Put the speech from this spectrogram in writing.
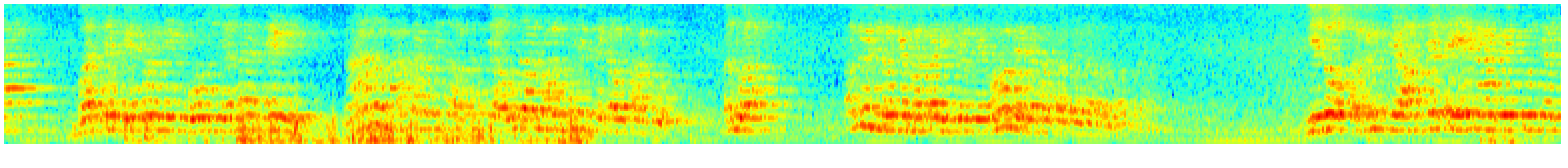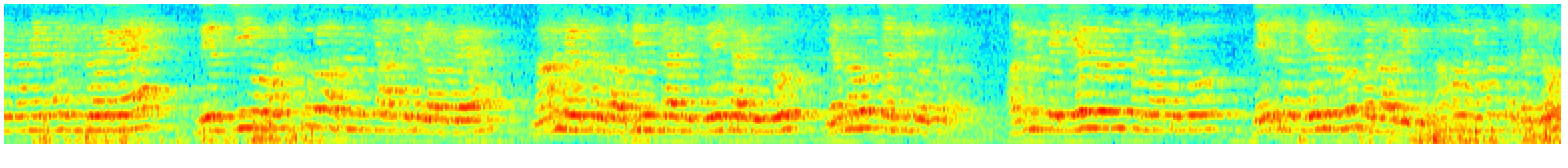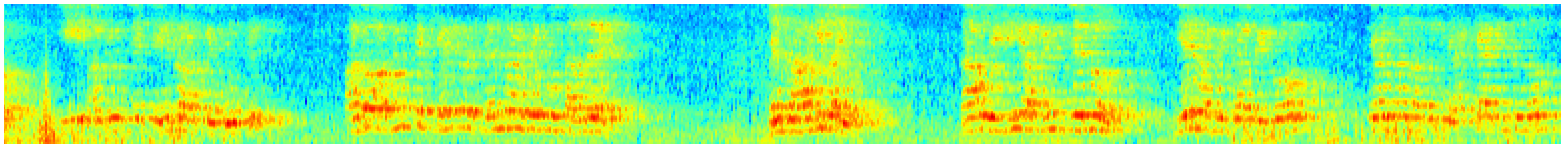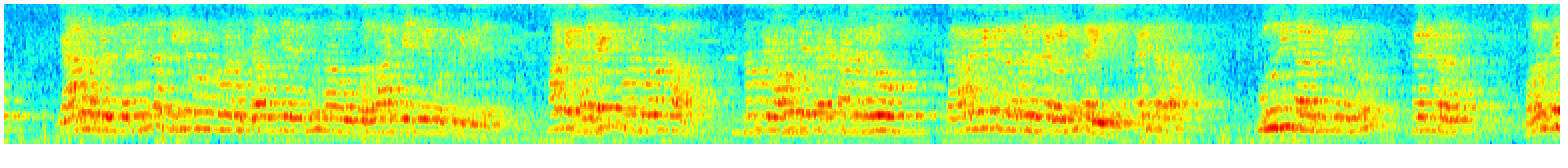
ಮತ್ತೆ ಪೇಪರ್ ಅಲ್ಲಿ ಓದುವುದೆಲ್ಲ ಹೇಳಿ. ನಾನು ಮಾತಾಡೋದಕ್ಕೆ ಅಭಿವೃದ್ಧಿ ಹೌದಾ ಮಾಡ್ತೀನಿ ಡೌಟ್ ಆಗ್ಬೋದು. ಅಲ್ವಾ? ಅಭಿವೃದ್ಧಿ ಬಗ್ಗೆ ಮಾತಾಡಿದ್ದೇನೋ ಬೇರೆ ಮಾತಾಡ್ತಾ ಇದು ಅಭಿವೃದ್ಧಿ ಆದ್ಯತೆ ಏನಾಗಬೇಕು ಅಂತ ಹೇಳಿದ್ರೆ ನಾನು ಹೇಳಿದ, ಇಲ್ಲಿವರೆಗೆ ನಿರ್ಜೀವ ವಸ್ತುಗಳ ಅಭಿವೃದ್ಧಿ ಆದ್ಯತೆಗಳಾಗಿವೆ. ನಾನು ಹೇಳ್ತಿರೋದು ಅಭಿವೃದ್ಧಿ ಆಗಲಿ ದೇಶ ಆಗಿದ್ದು ಎಲ್ಲವೂ ಜನರಿಗೋಸ್ಕರ. ಅಭಿವೃದ್ಧಿಯ ಕೇಂದ್ರನೂ ಜನರಾಗಬೇಕು, ದೇಶದ ಕೇಂದ್ರನೂ ಜನರಾಗಬೇಕು. ನಮ್ಮ ನಿಮ್ಮಂತ ಜನರು ಈ ಅಭಿವೃದ್ಧಿಯ ಕೇಂದ್ರ ಆಗಬೇಕು ಅಂತ ಹೇಳಿ. ಅದು ಅಭಿವೃದ್ಧಿಯ ಕೇಂದ್ರ ಜನರಾಗಬೇಕು ಅಂತ ಜನರ ಆಗಿಲ್ಲ ಇವತ್ತು ನಾವು ಇಡೀ ಅಭಿವೃದ್ಧಿಯನ್ನು ಏನು ಅಭಿವೃದ್ಧಿ ಆಗಬೇಕು? ಹೇಳೋದನ್ನ ಅದನ್ನು ವ್ಯಾಖ್ಯಾನಿಸುವುದು. ಯಾರ ತೀರ್ಮಾನ ಮಾಡೋ ಜವಾಬ್ದಾರಿಯನ್ನು ನಾವು ಬಲಾಢ್ಯರಿಗೆ ಕೊಟ್ಟು ಬಿಟ್ಟಿದ್ದೇವೆ. ಹಾಗೆ ಬಜೆಟ್ ಮಾಡುವಾಗ ನಮ್ಮ ಯಾವುದೇ ಸರ್ಕಾರಗಳು, ಕಾರ್ಮಿಕ ಸಂಘಟನೆಗಳನ್ನು ಕರೆಯುವುದಿಲ್ಲ. ಕರೀತಾರ? ಕೂಲಿ ಕಾರ್ಮಿಕರನ್ನು ಕರೀತಾರ? ವಲಸೆ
